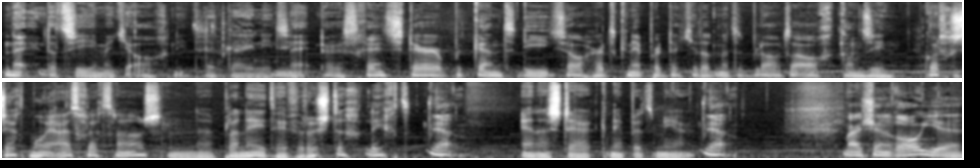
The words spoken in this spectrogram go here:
Nee, dat zie je met je oog niet. Dat kan je niet zien. Nee, er is geen ster bekend die zo hard knippert dat je dat met het blote oog kan zien. Kort gezegd, mooi uitgelegd trouwens. Een eh, planeet heeft rustig licht Ja, en een ster knippert meer. ja. Maar als je een rode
